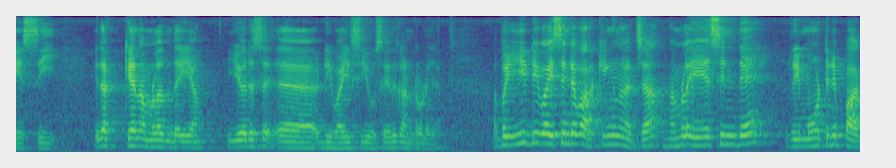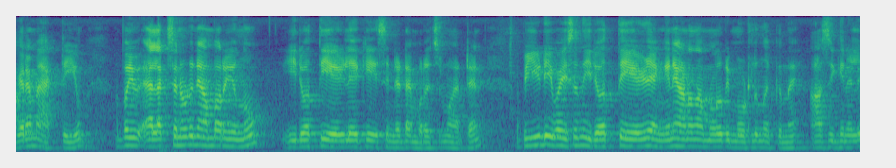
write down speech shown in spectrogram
A C ഇതൊക്കെ നമ്മൾ എന്ത് ചെയ്യാം? ഈ ഒരു ഡിവൈസ് യൂസ് ചെയ്ത് കൺട്രോൾ ചെയ്യാം. അപ്പോൾ ഈ ഡിവൈസിന്റെ വർക്കിംഗ് എന്ന് വെച്ചാൽ നമ്മൾ എസിന്റെ റിമോട്ടിന് പകരം ആക്ട് ചെയ്യും. അപ്പോൾ അലക്സനോട് ഞാൻ പറയുന്നു ഇരുപത്തി ഏഴിലേക്ക് എസിന്റെ ടെമ്പറേച്ചർ മാറ്റാൻ. അപ്പോൾ ഈ ഡിവൈസിൽ നിന്ന് ഇരുപത്തി ഏഴ് എങ്ങനെയാണോ നമ്മൾ റിമോട്ടിൽ നിൽക്കുന്നത് ആ സിഗ്നൽ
